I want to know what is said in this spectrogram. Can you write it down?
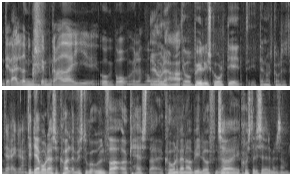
Det har da aldrig været minus 15 grader i øh, Åbybro, eller hvor? Jo, det har. Jo, Bøgely skole, det er, det er Danmarks Det sted. er rigtigt. ja. Det er der, hvor det er så koldt, at hvis du går udenfor og kaster kogende vand op i luften, mm. så øh, krystalliserer det med det samme.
